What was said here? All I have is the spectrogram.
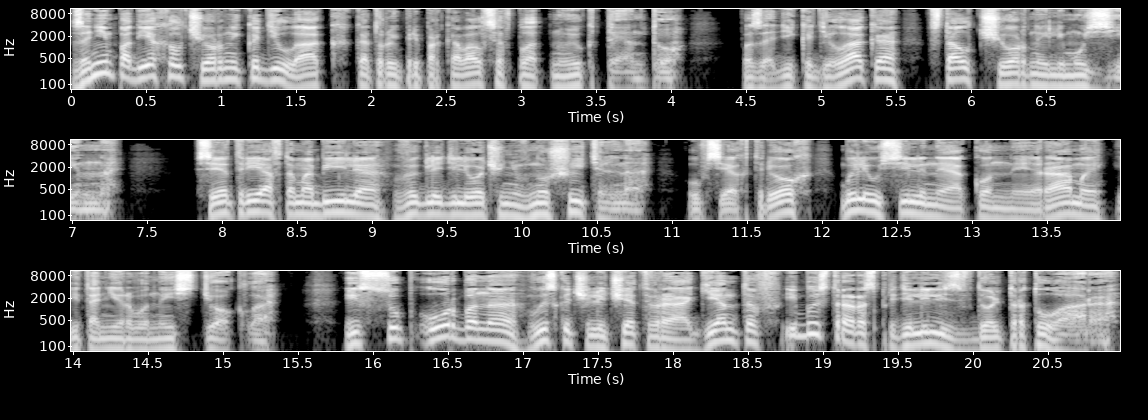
За ним подъехал черный кадиллак, который припарковался вплотную к тенту. Позади кадиллака встал черный лимузин. Все три автомобиля выглядели очень внушительно. У всех трех были усиленные оконные рамы и тонированные стекла. Из субурбана выскочили четверо агентов и быстро распределились вдоль тротуара.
